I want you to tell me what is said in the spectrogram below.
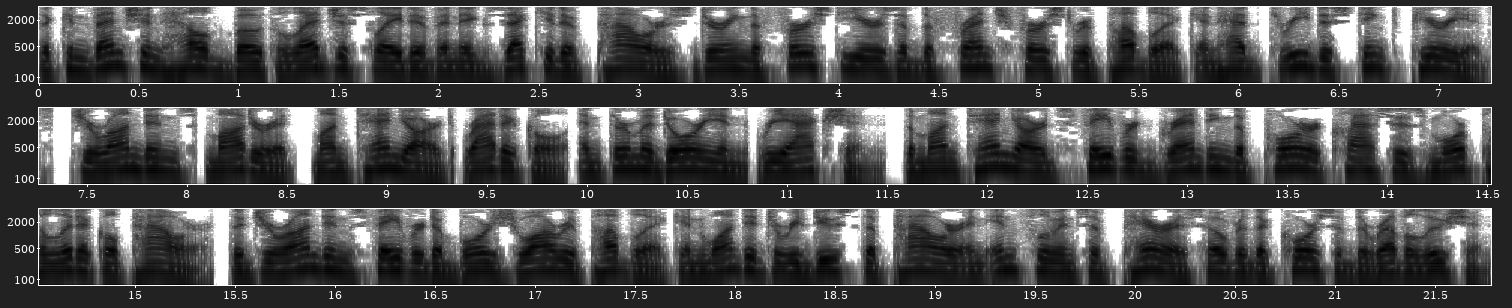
The convention held both legislative and executive powers during the first years of the French First Republic and had three distinct periods: Girondins moderate, Montagnard radical, and Thermidorian reaction. The Montagnards favored granting the poorer classes more political power. The Girondins favored a bourgeois republic and wanted to reduce the power and influence of Paris over the course of the revolution.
